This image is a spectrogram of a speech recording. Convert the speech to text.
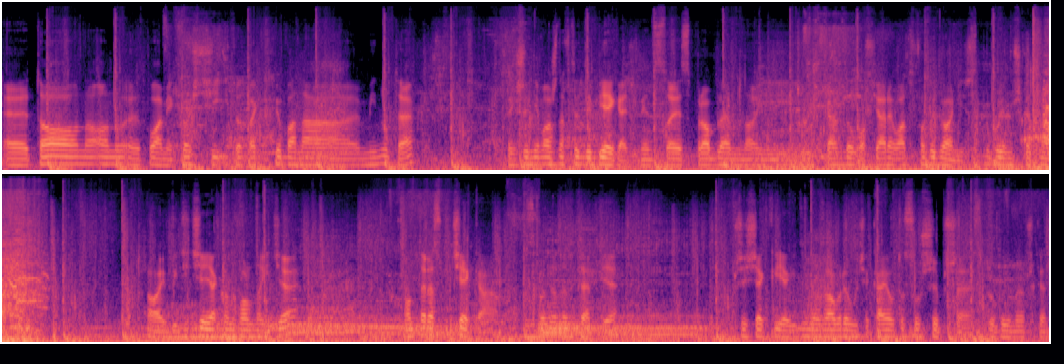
e, to no, on e, połamie kości i to tak chyba na minutę. Także nie można wtedy biegać, więc to jest problem, no i już każdą ofiarę łatwo wygonić. Spróbujemy na przykład na. Oj, widzicie jak on wolno idzie? On teraz ucieka w zwolnionym tempie. Przecież jak, jak dinozaury uciekają, to są szybsze. Spróbujmy na przykład...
